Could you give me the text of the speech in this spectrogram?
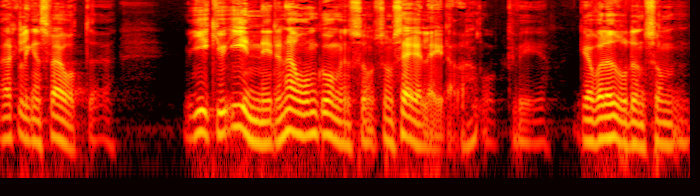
verkligen svårt. Vi gick ju in i den här omgången som, som serieledare och vi går väl ur den som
